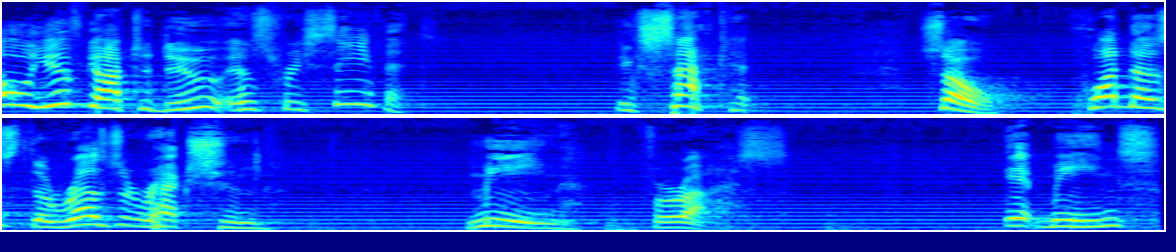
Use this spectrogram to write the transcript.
All you've got to do is receive it, accept it. So, what does the resurrection mean for us? It means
